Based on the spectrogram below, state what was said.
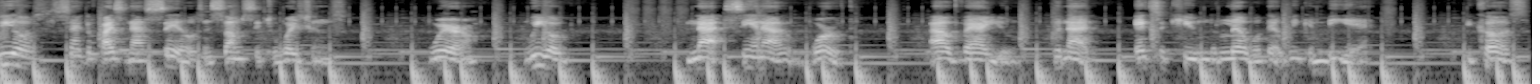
we are sacrificing ourselves in some situations where we are not seeing our worth, our value, we're not executing the level that we can be at because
